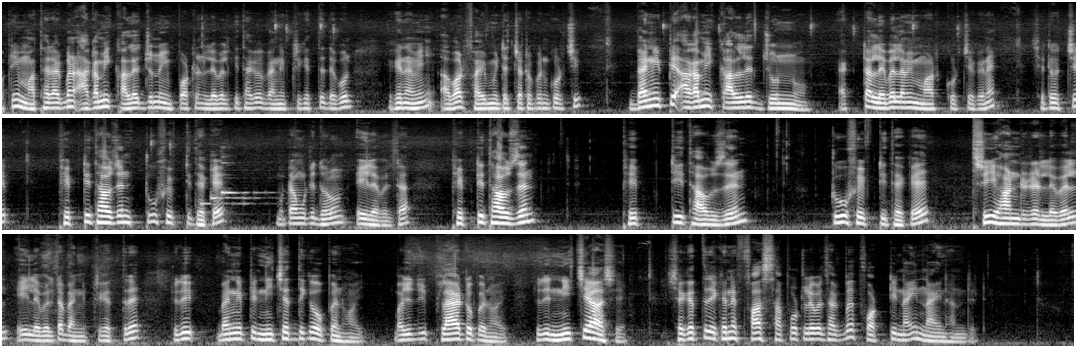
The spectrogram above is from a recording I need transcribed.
আপনি মাথায় রাখবেন, আগামী কালের জন্য ইম্পর্টেন্ট লেভেল কী থাকবে ব্যাঙ্ক নিফটির ক্ষেত্রে? দেখুন, এখানে আমি আবার ফাইভ মিনিটের চার্ট ওপেন করছি। ব্যাঙ্ক নিফটি আগামী কালের জন্য একটা লেভেল আমি মার্ক করছি এখানে, সেটা হচ্ছে ফিফটি থাউজেন্ড টু ফিফটি থেকে, মোটামুটি ধরুন এই লেভেলটা fifty thousand fifty thousand two fifty থেকে থ্রি হান্ড্রেডের লেভেল এই লেভেলটা ব্যাঙ্ক নিফটির ক্ষেত্রে যদি ব্যাঙ্ক নিফটির নিচের দিকে ওপেন হয় বা যদি ফ্ল্যাট ওপেন হয়, যদি নিচে আসে, সেক্ষেত্রে এখানে ফার্স্ট সাপোর্ট লেভেল থাকবে forty nine nine hundred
